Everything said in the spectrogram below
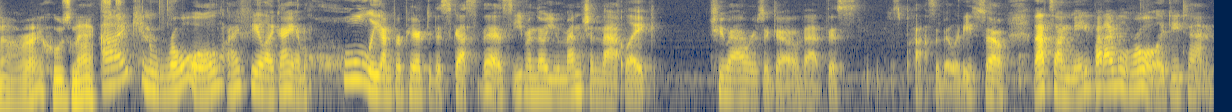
All right, who's next? I can roll. I feel like I am wholly unprepared to discuss this, even though you mentioned that like two hours ago that this was a possibility. So that's on me, but I will roll a d10.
